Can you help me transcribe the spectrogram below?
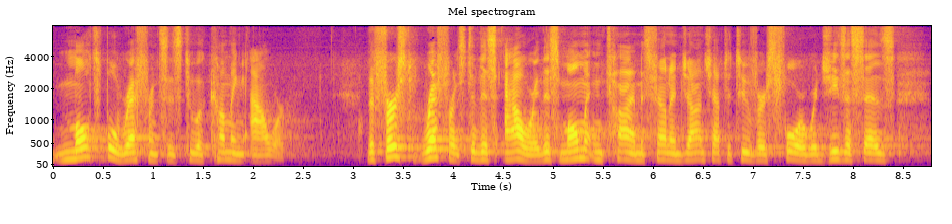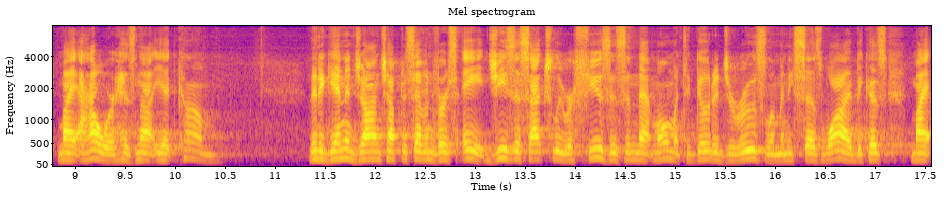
multiple references to a coming hour. The first reference to this hour, this moment in time, is found in John chapter 2, verse 4, where Jesus says, My hour has not yet come. Then again in John chapter 7, verse 8, Jesus actually refuses in that moment to go to Jerusalem. And he says, Why? Because my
